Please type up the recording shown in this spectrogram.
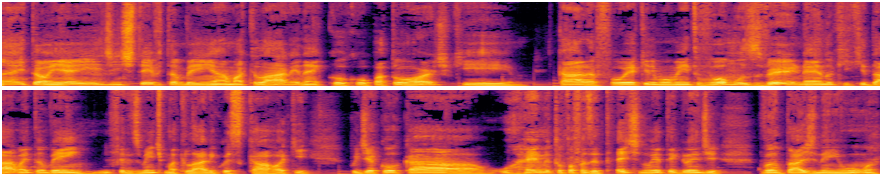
É, então, e aí a gente teve também a McLaren, né, que colocou o Pato Ward, que Cara, foi aquele momento, vamos ver, né, no que que dá, mas também, infelizmente, McLaren com esse carro aqui podia colocar o Hamilton para fazer teste, não ia ter grande vantagem nenhuma.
